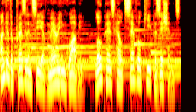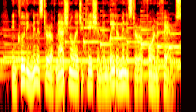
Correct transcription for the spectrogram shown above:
Under the presidency of Marien Ngouabi, Lopes held several key positions, including Minister of National Education and later Minister of Foreign Affairs.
